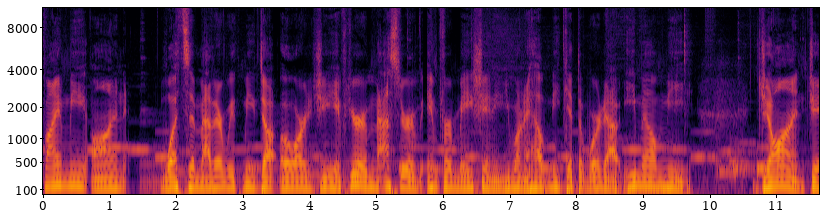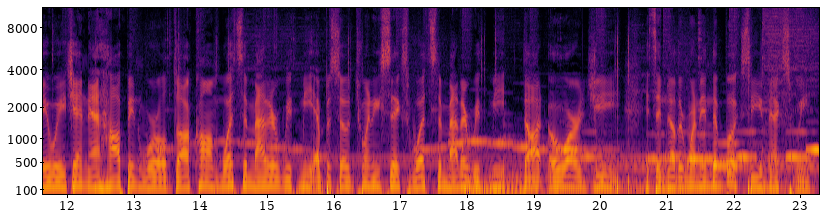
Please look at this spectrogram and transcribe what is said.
find me on what's the matter with me.org. If you're a master of information and you want to help me get the word out, email me John, J-O-H-N at hoppinworld.com. What's the matter with me? Episode 26. What's the matter with me? Dot O-R-G. It's another one in the book. See you next week.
